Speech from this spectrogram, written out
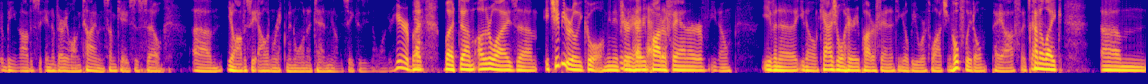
I mean, obviously in a very long time in some cases. So, um, you know, obviously Alan Rickman won't attend, obviously because he's no longer here. But but um, otherwise, um, it should be really cool. I mean, if It'd you're a Harry fantastic. Potter fan, or you know, even a you know casual Harry Potter fan, I think it'll be worth watching. Hopefully, it'll pay off. It's kind of like. um,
